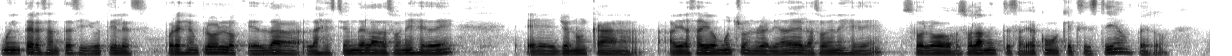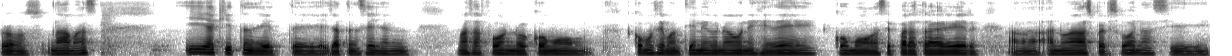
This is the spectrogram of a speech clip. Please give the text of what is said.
muy interesantes y útiles. Por ejemplo, lo que es la, la gestión de las ONGD, eh, yo nunca había sabido mucho en realidad de las ONGD, solo, solamente sabía como que existían, pero, pero nada más. Y aquí te- te- ya te enseñan más a fondo cómo, cómo se mantiene una ONGD, cómo hace para atraer a, a nuevas personas y,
